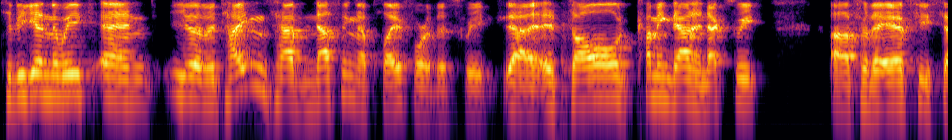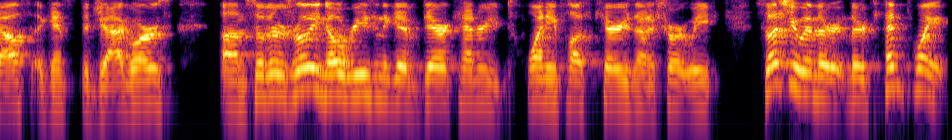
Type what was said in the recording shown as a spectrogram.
to begin the week. And, you know, the Titans have nothing to play for this week. Uh, it's all coming down to next week uh, for the AFC South against the Jaguars. Um, so there's really no reason to give Derrick Henry 20 plus carries on a short week, especially when they're they're 10 point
